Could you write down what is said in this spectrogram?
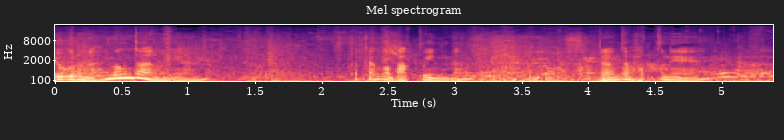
이쪽으로는 한 명도 안 오냐 딴거 막고 있나? 나는 다 바쁘네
